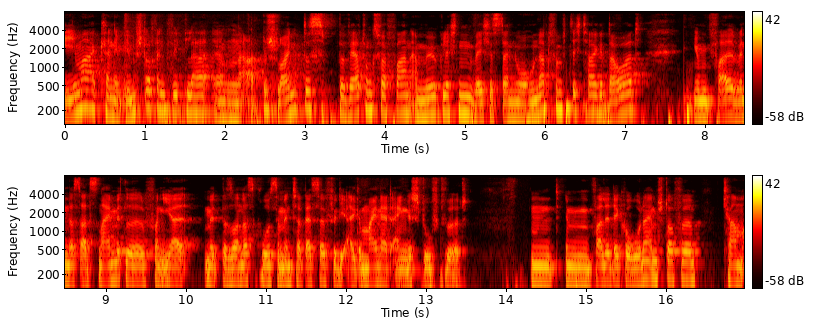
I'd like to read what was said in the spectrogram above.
EMA kann dem Impfstoffentwickler ähm, eine Art beschleunigtes Bewertungsverfahren ermöglichen, welches dann nur 150 Tage dauert. Im Fall, wenn das Arzneimittel von ihr mit besonders großem Interesse für die Allgemeinheit eingestuft wird. Und im Falle der Corona-Impfstoffe kam,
